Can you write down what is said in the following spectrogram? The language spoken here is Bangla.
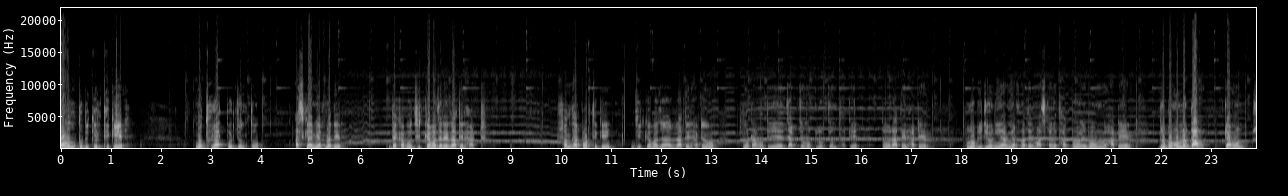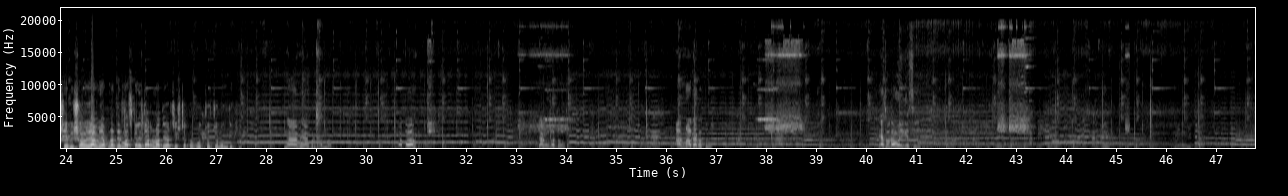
পরন্ত বিকেল থেকে মধ্যরাত পর্যন্ত আজকে আমি আপনাদের দেখাবো ঝিটকা বাজারের রাতের হাট। সন্ধ্যার পর থেকেই ঝিটকা বাজার রাতের হাটেও মোটামুটি জাঁকজমক লোকজন থাকে। তো রাতের হাটের পুরো ভিডিও নিয়ে আমি আপনাদের মাঝখানে থাকব এবং হাটের দ্রব্যমূল্যের দাম কেমন সে বিষয়ে আমি আপনাদের মাঝখানে ধারণা দেওয়ার চেষ্টা করব। চলুন দেখি। না, আমি আঙ্গুর খাম না। কত? ডাগুন কত? আর মালটা কত? এত দাম হয়ে গেছে।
